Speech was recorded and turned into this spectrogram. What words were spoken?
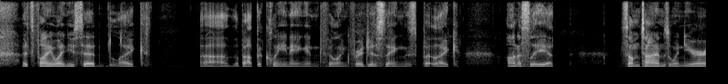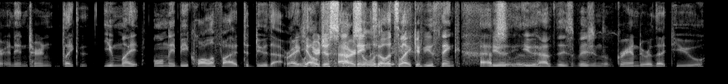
it's funny when you said like uh, about the cleaning and filling fridges things, but like honestly, at, sometimes when you're an intern, like you might only be qualified to do that, right? When Yep, you're just starting, so it's like if you think you you have these visions of grandeur that you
